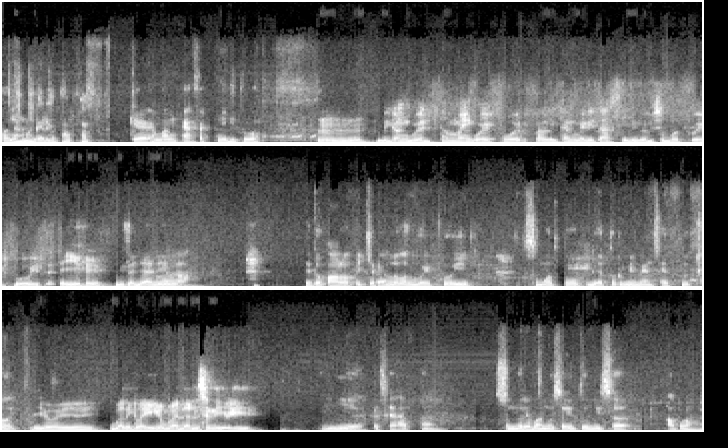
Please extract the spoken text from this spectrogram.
padahal emang gak ada apa-apa. Kayak emang efeknya gitu loh. Hmm. Digangguin sama yang goib-goib kali kan meditasi juga bisa buat goib-goib. Iya, bisa jadi loh. itu kalau pikiran lu goib-goib semua tuh diatur di mindset lu coy Iya, iya. Balik lagi ke badan sendiri. Iya, kesehatan. Sebenarnya manusia itu bisa apa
